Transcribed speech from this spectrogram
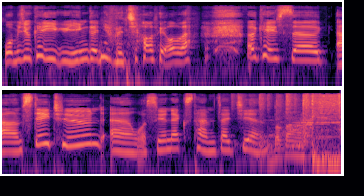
我们就可以语音跟你们交流了。Okay, so um, stay tuned, and we'll see you next time. 再见。 Bye bye.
